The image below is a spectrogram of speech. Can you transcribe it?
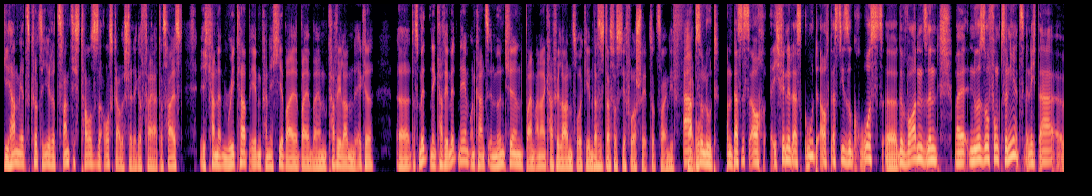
Die haben jetzt kürzlich ihre 20.000. Ausgabestelle gefeiert. Das heißt, ich kann mit dem Recap eben, kann ich hier bei, bei, beim Kaffeeladen in der Ecke äh, das mit, den Kaffee mitnehmen und kann es in München beim anderen Kaffeeladen zurückgeben. Das ist das, was dir vorschwebt, sozusagen. Die Absolut. Und das ist auch, ich finde das gut, auch dass die so groß äh, geworden sind, weil nur so funktioniert's. Wenn ich da äh,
